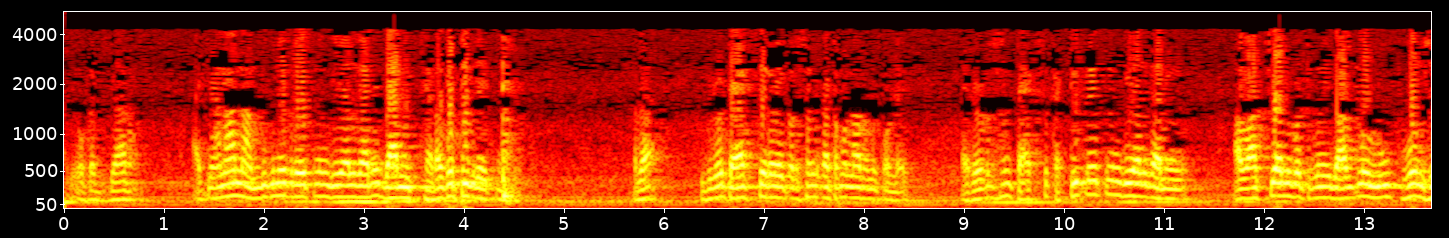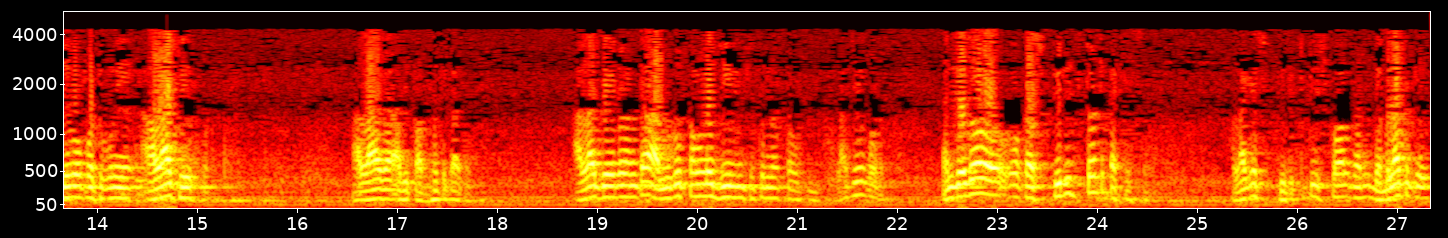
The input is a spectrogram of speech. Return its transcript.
అది ఒక జ్ఞానం. ఆ జ్ఞానాన్ని అందుకునే ప్రయత్నం చేయాలి కానీ దాన్ని చెడగొట్టి ప్రయత్నం కదా? ఇప్పుడు ట్యాక్స్ ఇరవై పర్సెంట్ కట్టమన్నారు అనుకోండి ఇరవై పర్సెంట్ ట్యాక్స్ కట్టి ప్రయత్నం చేయాలి కానీ ఆ వాక్యాన్ని పట్టుకుని దాంట్లో లూప్ హోల్స్ ఏవో పట్టుకుని అలా చేయకూడదు. అలాగా అది పద్ధతి కాదు. అలా చేయడం అంటే అనుభూతంలో జీవించుతున్నట్టు అవుతుంది. అలా చేయకూడదు. అందుకేదో ఏదో ఒక స్పిరిట్ తోటి కట్టేసారు అలాగే స్పిరిట్ తీసుకోవాలి కానీ దెబ్బలాటకి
